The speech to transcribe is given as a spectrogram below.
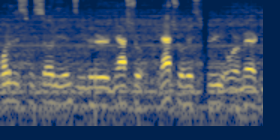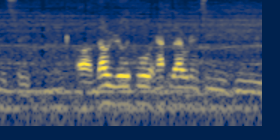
one of the Smithsonian's, either natural natural history or American history. Um, that'll be really cool. And after that, we're gonna see the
